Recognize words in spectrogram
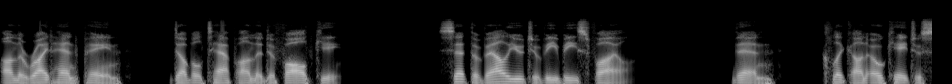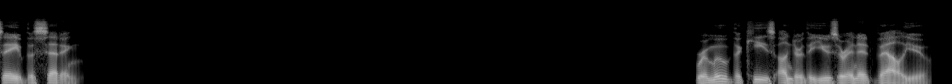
On the right-hand pane, double tap on the default key. Set the value to VBS file. Then, click on OK to save the setting. Remove the keys under the user init value.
